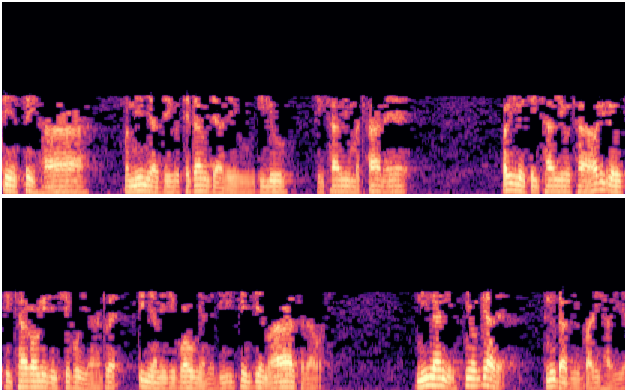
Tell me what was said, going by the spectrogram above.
တင်စိတ်ဟာမမြင့်မြတ်သေးဘူးထက်တမကြသေးဘူးဒီလိုစိတ်ထားပြီးမထားနဲ့ဟောဒီလိုစိတ်ထားမျိုးထားဟောဒီလိုစိတ်ထားကောင်းလေးတွေဖြစ်ဖို့ရအတွက်သိဉာဏ်လေးတွေပွားဖို့ရတယ်ဒီအကျင့်ကျင့်ပါဆိုတာပါနီးလန်းနေညွှန်ပြတဲ့အနုတ္တပိပါဠိဟာရီက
